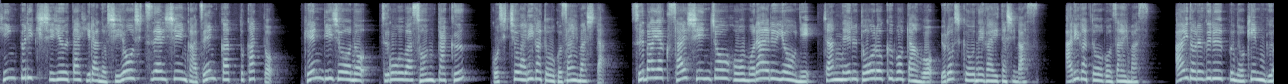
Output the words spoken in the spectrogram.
キンプリ騎士優太平の使用出演シーンが全カットカット。権利上の都合は忖度ご視聴ありがとうございました。素早く最新情報をもらえるようにチャンネル登録ボタンをよろしくお願いいたします。ありがとうございます。アイドルグループのキング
